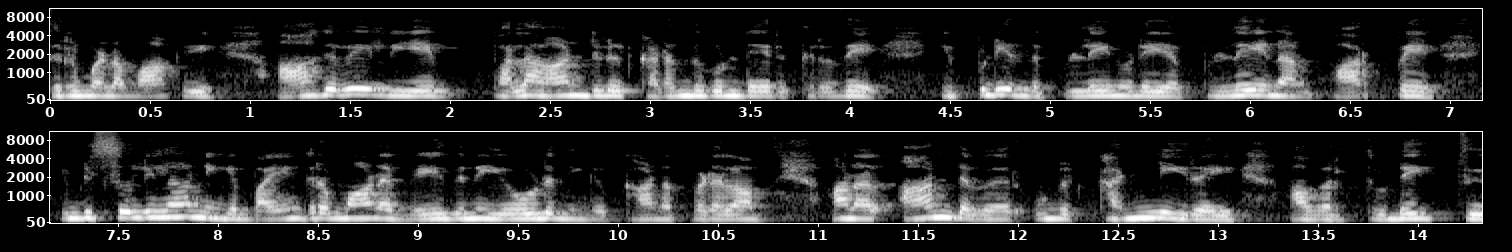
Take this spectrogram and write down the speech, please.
திருமணமாகி ஆகவே இல்லையே பல ஆண்டுகள் கடந்து கொண்டே இருக்கிறதே. எப்படி அந்த பிள்ளையினுடைய பிள்ளையை நான் பார்ப்பேன்? இப்படி சொல்லிலாம் நீங்கள் பயங்கரமான வேதனையோடு நீங்கள் காணப்படலாம். ஆனால் ஆண்டவர் உங்கள் கண்ணீரை அவர் துடைத்து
